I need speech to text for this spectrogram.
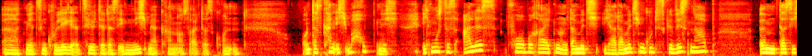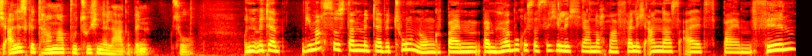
Äh, hat mir jetzt ein Kollege erzählt, der das eben nicht mehr kann aus Altersgründen. Und das kann ich überhaupt nicht. Ich muss das alles vorbereiten damit ich, ja, damit ich ein gutes Gewissen habe, ähm, dass ich alles getan habe, wozu ich in der Lage bin. So. Und mit der, wie machst du es dann mit der Betonung? Beim, beim Hörbuch ist das sicherlich ja nochmal völlig anders als beim Film,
